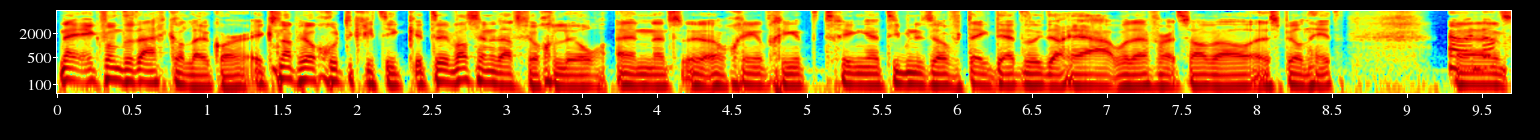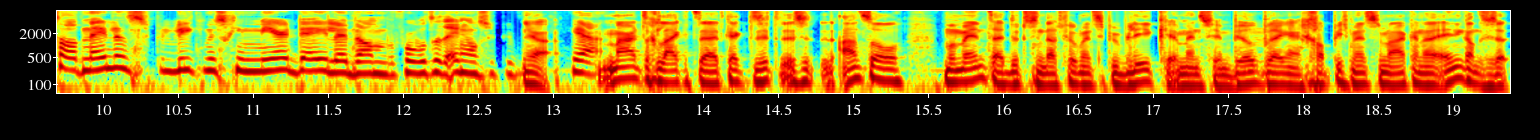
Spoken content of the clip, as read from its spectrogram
Nee, ik vond het eigenlijk wel leuk hoor. Ik snap heel goed de kritiek. Het eh, was inderdaad veel gelul. En het, eh, ging, het, ging, het ging eh, tien minuten over Take That. Dat ik dacht, ja, whatever, het zal wel speel een hit. Nou, en dat zal het Nederlandse publiek misschien meer delen dan bijvoorbeeld het Engelse publiek. Ja. Ja. maar tegelijkertijd, kijk, er zit, er zit een aantal momenten. Hij doet dus inderdaad veel met zijn publiek en mensen in beeld Mm. brengen en grapjes met ze maken. En aan de ene kant zijn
